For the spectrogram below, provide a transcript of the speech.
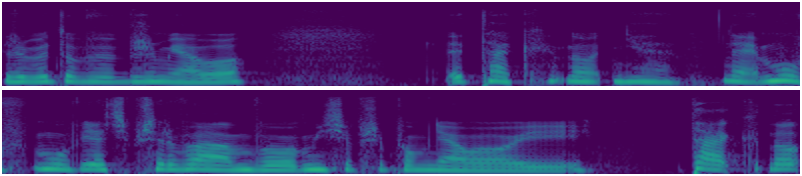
żeby to wybrzmiało. Y, tak, no nie, nie, mów, mów, ja ci przerwałam, bo mi się przypomniało i tak, no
